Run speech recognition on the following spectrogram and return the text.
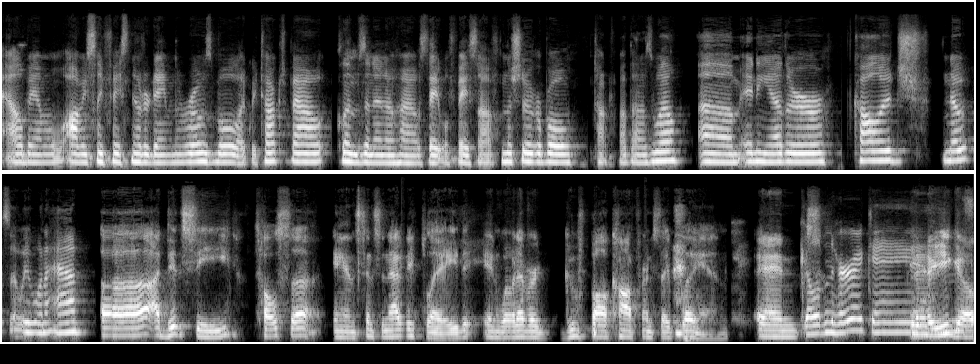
Alabama will obviously face Notre Dame in the Rose Bowl, like we talked about. Clemson and Ohio State will face off in the Sugar Bowl. Talked about that as well. Um, any other college notes that we want to add? Uh, I did see Tulsa and Cincinnati played in whatever goofball conference they play in, and Golden Hurricane. there you go.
